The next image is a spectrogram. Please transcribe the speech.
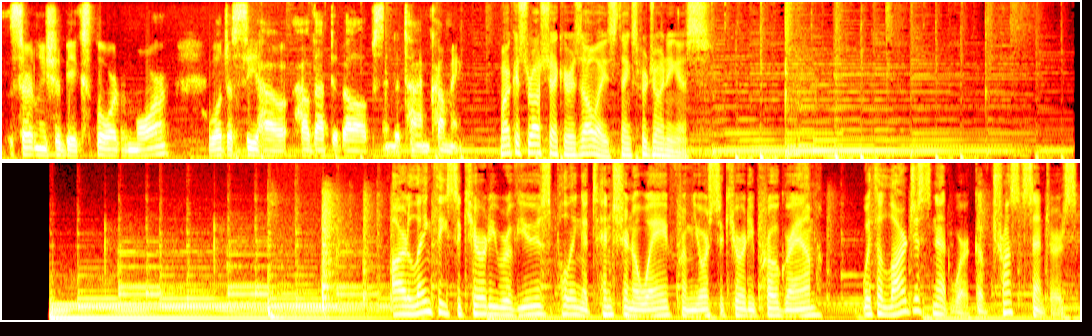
certainly should be explored more. We'll just see how, how that develops in the time coming. Marcus Rauschecker, as always, thanks for joining us. Are lengthy security reviews pulling attention away from your security program? With the largest network of trust centers,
